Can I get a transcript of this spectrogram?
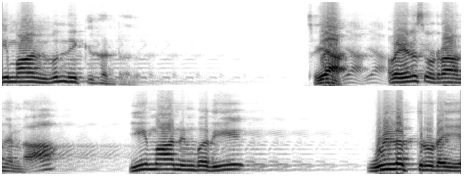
ஈமான் என்பது நீக்குகின்றது. சரியா? அவ என்ன சொல்றாங்கன்னா ஈமான் என்பது உள்ளத்தினுடைய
